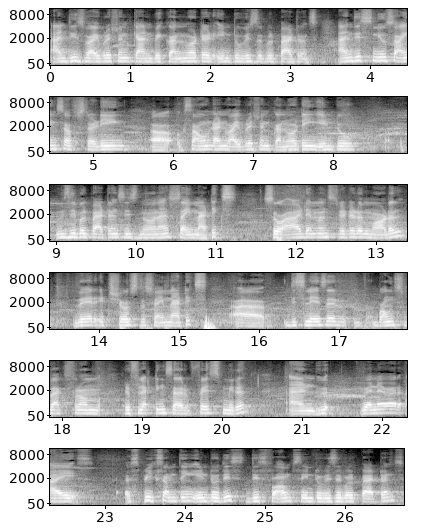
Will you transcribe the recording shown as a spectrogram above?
and these vibration can be converted into visible patterns. And this new science of studying uh, sound and vibration converting into visible patterns is known as cymatics. So I demonstrated a model where it shows the cymatics. Uh, this laser bounce back from reflecting surface mirror and whenever I speak something into this, this forms into visible patterns.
